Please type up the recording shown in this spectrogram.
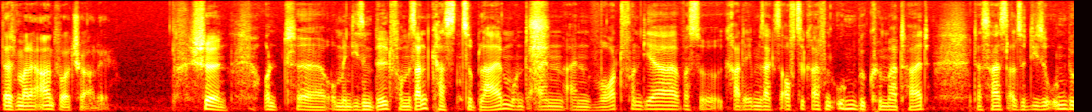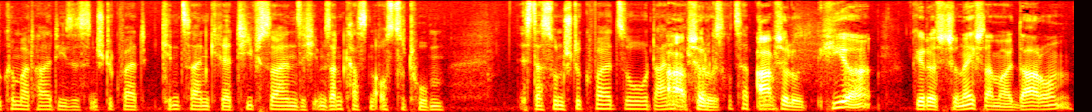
Das ist meine Antwort, Charlie. Schön. Und äh, um in diesem Bild vom Sandkasten zu bleiben und ein, ein Wort von dir, was du gerade eben sagst, aufzugreifen, Unbekümmertheit. Das heißt also diese Unbekümmertheit, dieses ein Stück weit Kindsein, kreativ sein, sich im Sandkasten auszutoben, ist das so ein Stück weit so dein Absolut. Erfolgsrezept? Absolut. Hier geht es zunächst einmal darum,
